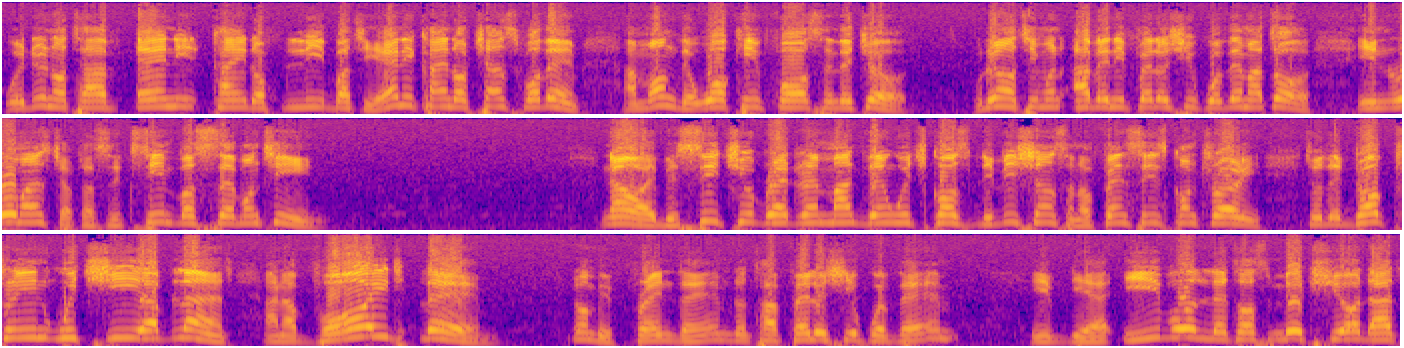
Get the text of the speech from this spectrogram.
We do not have any kind of liberty, any kind of chance for them among the working force in the church. We do not even have any fellowship with them at all. In Romans chapter 16 verse 17. Now I beseech you, brethren, mark them which cause divisions and offenses contrary to the doctrine which ye have learned, and avoid them. Don't befriend them. Don't have fellowship with them. If they are evil, let us make sure that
